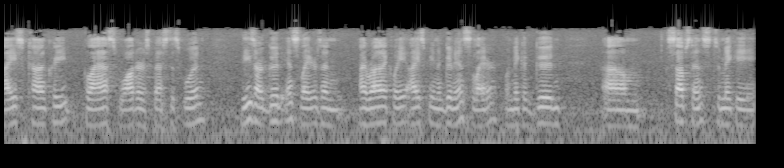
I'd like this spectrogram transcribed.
ice, concrete, glass, water, asbestos, wood. These are good insulators, and ironically, ice being a good insulator would make a good um, substance to make a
